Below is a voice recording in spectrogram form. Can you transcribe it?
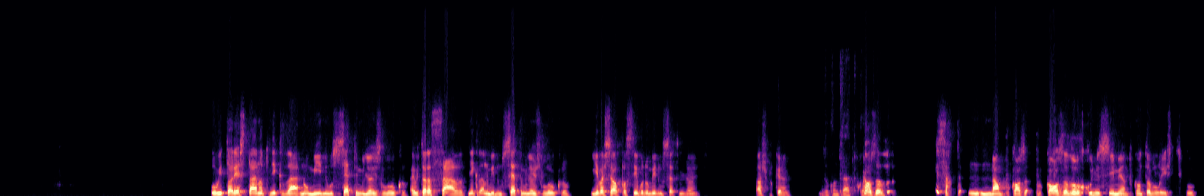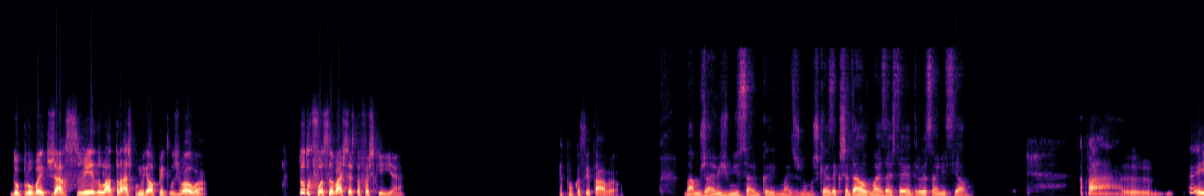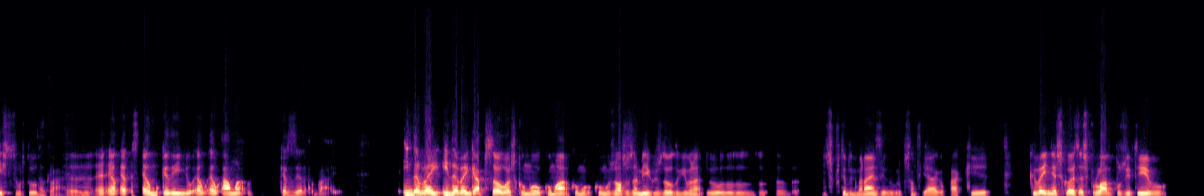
O Vitória este ano tinha que dar no mínimo 7 milhões de lucro. A Vitória Sada tinha que dar no mínimo 7 milhões de lucro e ia baixar o passivo no mínimo 7 milhões. Sabes porquê? Do contrato por causa do... Exato. Não, por causa, por causa do reconhecimento contabilístico do proveito já recebido lá atrás por Miguel Pito Lisboa. Tudo que fosse abaixo desta fasquia é pouco aceitável. Vamos já esmiuçar um bocadinho mais os números. Queres acrescentar algo mais a esta intervenção inicial? Epá, eh, é isto, sobretudo. Okay. É, é, é, é, um bocadinho. É, é, há uma. Quer dizer, epá, ainda, bem, ainda bem que há pessoas como, como, como, como os nossos amigos do, do, do, do, do, do Desportivo de Guimarães e do Grupo Santiago pá, que, que veem as coisas por lado positivo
